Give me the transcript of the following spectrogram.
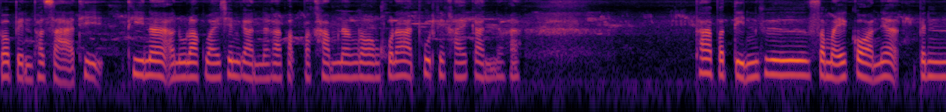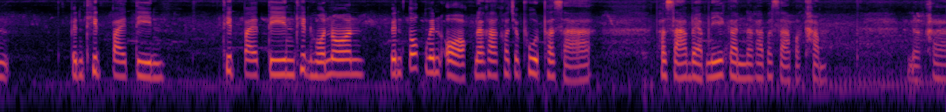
ก็เป็นภาษาที่ที่น่าอนุรักษ์ไว้เช่นกันนะคะประคำนางรองโคราชพูดคล้าย ๆ กันนะคะ ถ้าปตินคือสมัยก่อนเนี่ยเป็นเป็นทิศปลายตีน ทิศปลายตีน ทิศหัวนอนเป็นตกเว้นออกนะคะ เขาจะพูดภาษาภาษาแบบนี้กันนะคะ ภาษาประคำนะคะ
